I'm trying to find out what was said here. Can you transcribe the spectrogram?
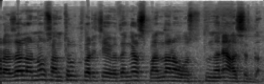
ప్రజలను సంతృప్తిపరిచే విధంగా స్పందన వస్తుందని ఆశిద్దాం.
